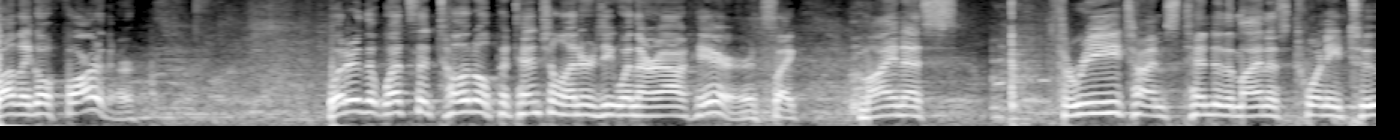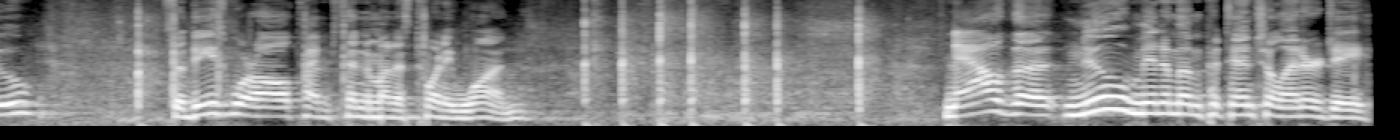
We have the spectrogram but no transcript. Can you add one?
Well, they go farther. What are the, what's the total potential energy when they're out here? It's like minus 3 times 10 to the minus 22. So these were all times 10 to the minus 21. Now the new minimum potential energy,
